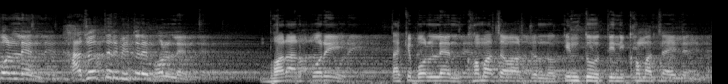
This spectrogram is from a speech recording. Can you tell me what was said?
করলেন, হাজতের ভিতরে ভরলেন। ভরার পরে তাকে বললেন, ক্ষমা চাওয়ার জন্য, কিন্তু তিনি ক্ষমা চাইলেন না।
